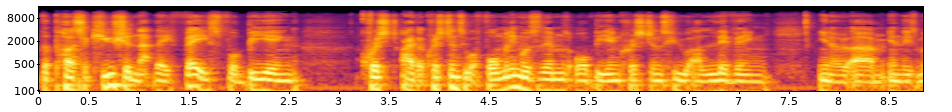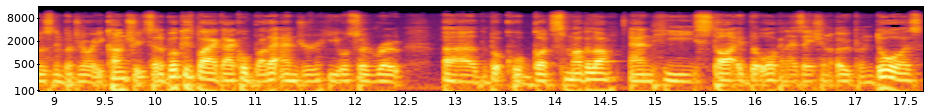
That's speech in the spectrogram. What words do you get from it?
the persecution that they face for being Christ- either Christians who are formerly Muslims or being Christians who are living, you know, um, in these Muslim majority countries. So the book is by a guy called Brother Andrew. He also wrote uh, the book called God Smuggler, and he started the organization Open Doors,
